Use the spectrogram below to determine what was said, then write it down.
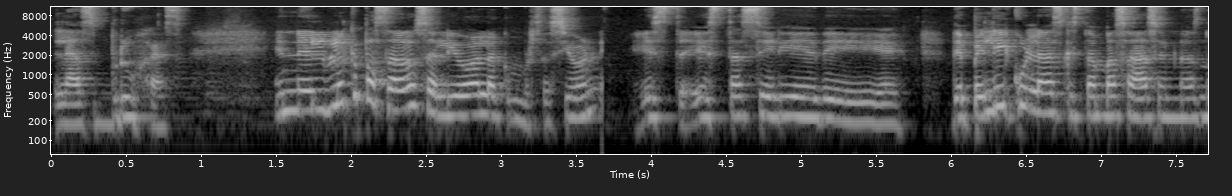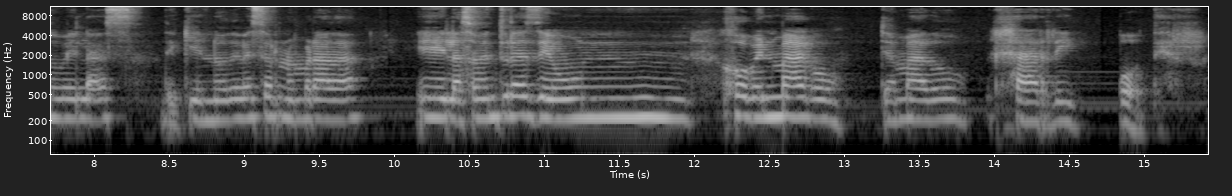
las brujas. En el bloque pasado salió a la conversación este, esta serie de, de, películas que están basadas en unas novelas de quien no debe ser nombrada, eh, las aventuras de un joven mago llamado Harry Potter.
